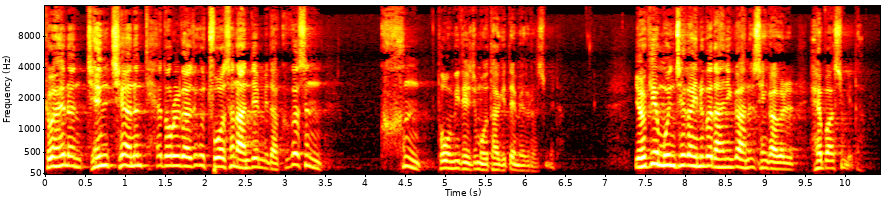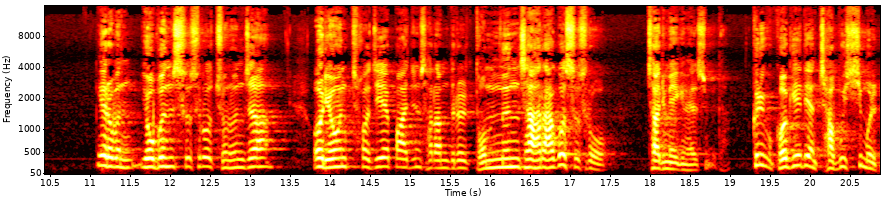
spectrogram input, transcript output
교회는 젠체하는 태도를 가지고 주어서는 안 됩니다. 그것은 큰 도움이 되지 못하기 때문에 그렇습니다. 여기에 문제가 있는 것 아닌가 하는 생각을 해봤습니다. 여러분, 욥은 스스로 주는 자, 어려운 처지에 빠진 사람들을 돕는 자라고 스스로 자리매김했습니다. 그리고 거기에 대한 자부심을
